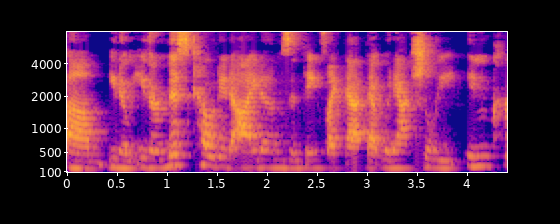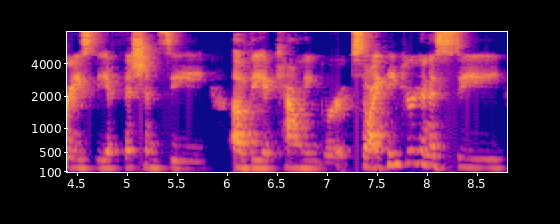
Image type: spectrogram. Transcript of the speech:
um, you know, either miscoded items and things like that that would actually increase the efficiency of the accounting group. So I think you're going to see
